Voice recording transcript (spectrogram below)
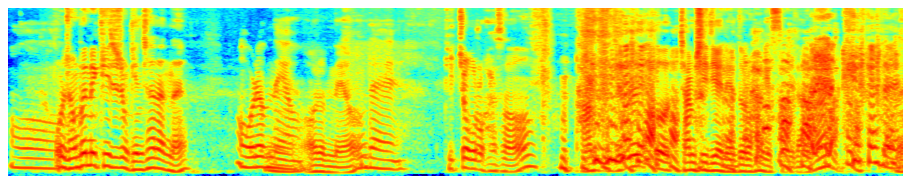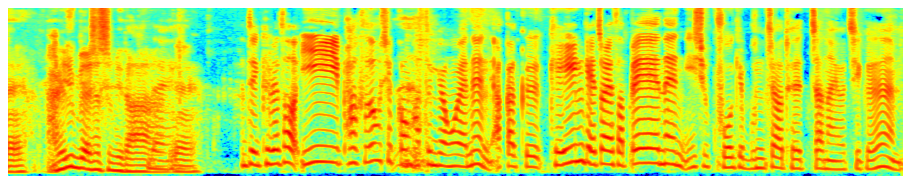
어, 오늘 정변의 퀴즈 좀 괜찮았나요? 어렵네요. 네, 어렵네요. 네. 뒤쪽으로 가서 다음 퀴즈를 또 잠시 뒤에 내도록 하겠습니다. 네. 네. 많이 준비하셨습니다. 네. 네. 이제 그래서 이 박수홍 씨 건 같은 경우에는 아까 그 개인 계좌에서 빼낸 29억이 문제가 됐잖아요, 지금.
